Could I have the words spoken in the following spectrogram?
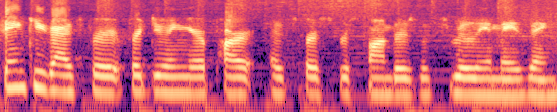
Thank you guys for, for doing your part as first responders. It's really amazing.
